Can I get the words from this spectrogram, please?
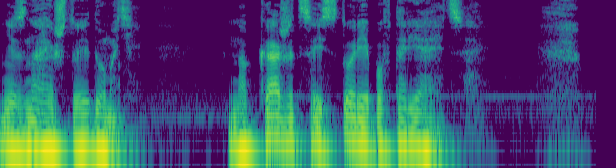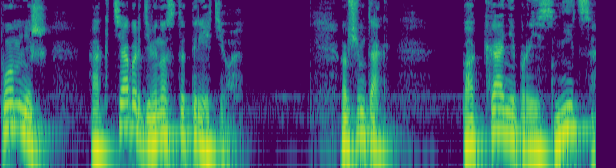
Не знаю, что и думать. Но, кажется, история повторяется. Помнишь, октябрь 93-го? В общем так, пока не прояснится,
